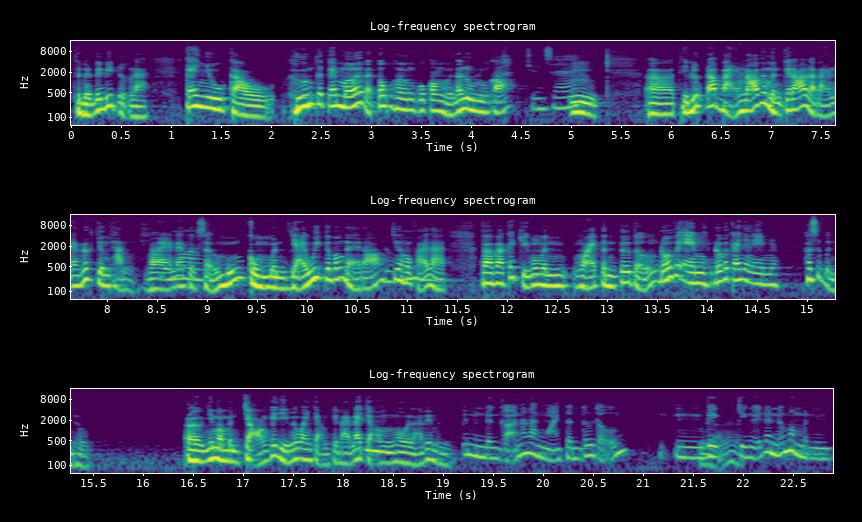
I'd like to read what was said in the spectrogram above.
thì mình mới biết được là cái nhu cầu hướng tới cái mới và tốt hơn của con người nó luôn luôn có. Chính xác. Ừ. Ờ, thì lúc đó bạn nói với mình cái đó là bạn đang rất chân thành và bạn Đúng đang rồi. thực sự muốn cùng mình giải quyết cái vấn đề đó chứ không phải là và và cái chuyện mà mình ngoại tình tư tưởng đối với em đối với cá nhân em nha hết sức bình thường. Ừ nhưng mà mình chọn cái gì mới quan trọng thì bạn đã chọn ngồi lại với mình. Mình đừng gọi nó là ngoại tình tư tưởng. Ừ, việc là- chị nghĩ là nếu mà mình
